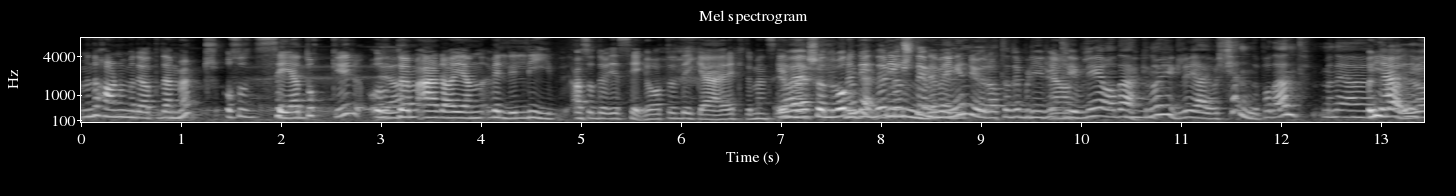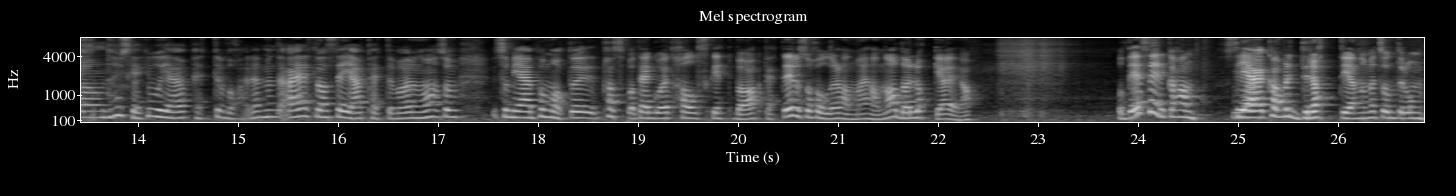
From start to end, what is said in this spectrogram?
Men det har noe med det at det er mørkt, og så ser jeg dokker, og Ja. de er da igjen veldig liv... Altså, jeg ser jo at det ikke er ekte mennesker. Ja, jeg skjønner hva du men de- mener, de men stemningen veldig- gjør at det blir utrivelig, og det er ikke noe hyggelig. Jeg òg kjenner på den, men jeg klarer å nå husker jeg ikke hvor jeg og Petter var, men det er et eller annet sted jeg og Petter var nå, som, som jeg på en måte passer på at jeg går et halvt skritt bak Petter, og så holder han meg i handa, og da lukker jeg øya. Og det ser ikke han. Så jeg kan bli dratt gjennom et sånt rom.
